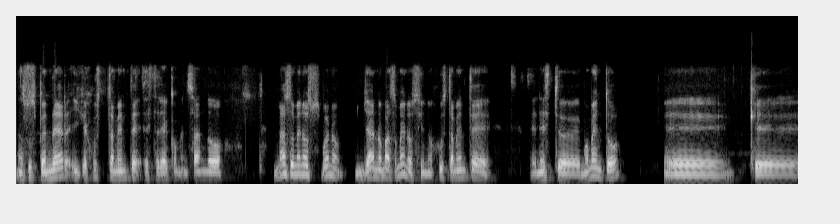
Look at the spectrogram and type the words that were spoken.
a suspender y que justamente estaría comenzando más o menos, bueno, ya no más o menos, sino justamente en este momento, eh, que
